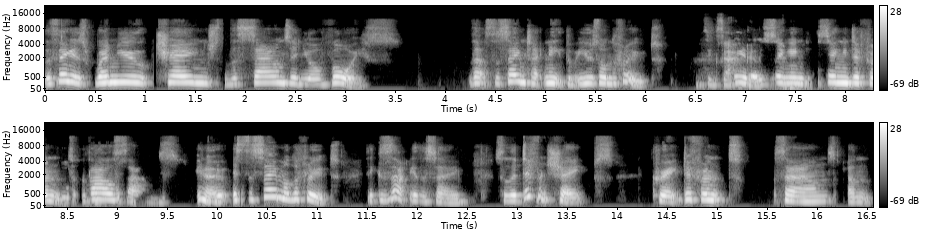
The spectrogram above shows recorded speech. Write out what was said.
the thing is, when you change the sounds in your voice, that's the same technique that we use on the flute. exactly. You know, singing singing different vowel sounds. You know, it's the same on the flute, exactly the same. So the different shapes create different sounds, and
